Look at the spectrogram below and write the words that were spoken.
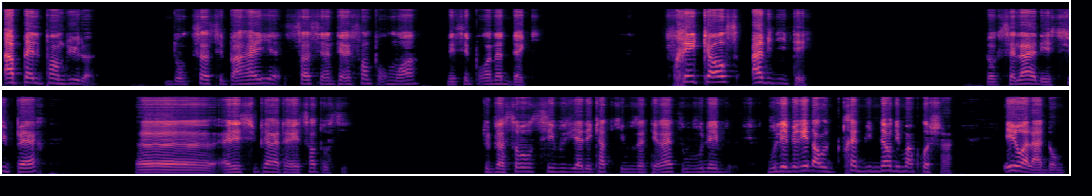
Appel pendule. Donc ça c'est pareil, ça c'est intéressant pour moi, mais c'est pour un autre deck. Fréquence habilité. Donc celle-là elle est super. Euh, elle est super intéressante aussi. De toute façon, si vous y a des cartes qui vous intéressent, vous les, vous les verrez dans le trade binder du mois prochain. Et voilà donc.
